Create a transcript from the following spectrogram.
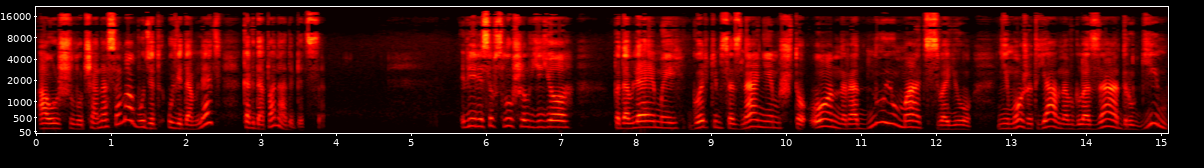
а уж лучше она сама будет уведомлять, когда понадобится. Вересов слушал ее, подавляемый горьким сознанием, что он родную мать свою не может явно в глаза другим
